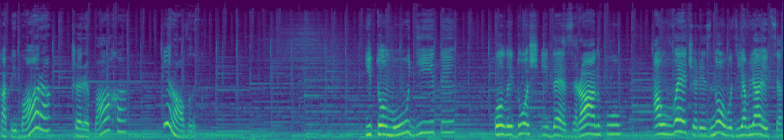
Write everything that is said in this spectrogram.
капібара, черепаха і равлик. І тому, діти, коли дощ іде зранку, а ввечері знову з'являється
